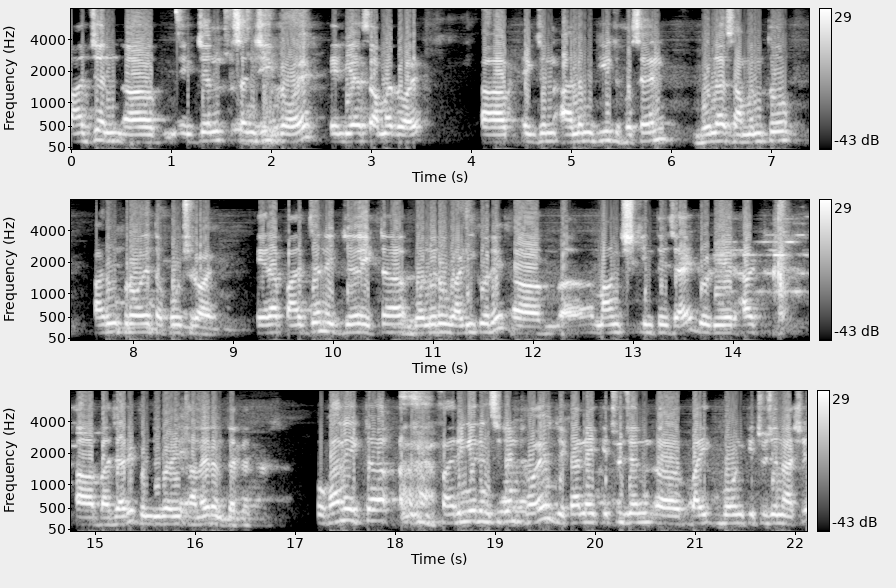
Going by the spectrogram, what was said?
পাঁচজন একজন সঞ্জীব রয়, এলিয়াস আমর রয় একজন আলমগীর হোসেন, ভোলা সামন্ত, আরূপ রয় তপোষ রয়। এরা পাঁচজন এক একটা বলেরো গাড়ি করে মাংস কিনতে যায় ডোডিয়ার হাট বাজারে পন্ডিবাড়ি থানার অন্তর্গত। ওখানে একটা ফায়ারিং এর ইনসিডেন্ট হয়, যেখানে কিছুজন বাইক বন কিছুজন আসে,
